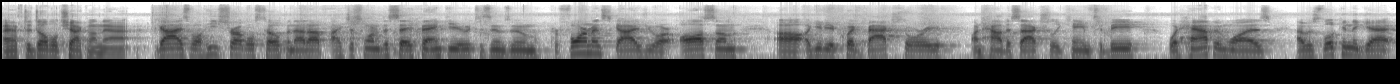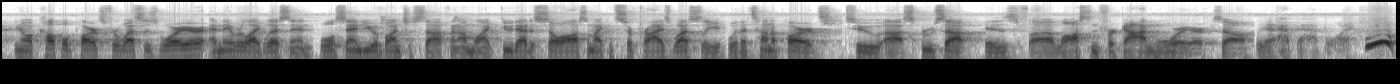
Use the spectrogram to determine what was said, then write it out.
I have to double check on that. Guys, while he struggles to open that up, I just wanted to say thank you to Zoom Zoom Performance. Guys, you are awesome. Uh, I'll give you a quick backstory on how this actually came to be. What happened was I was looking to get, you know, a couple parts for Wes's Warrior, and they were like, listen, we'll send you a bunch of stuff. And I'm like, dude, that is so awesome. I could surprise Wesley with a ton of parts to uh, spruce up his uh, lost and forgotten Warrior. So look at that bad boy. Woo!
